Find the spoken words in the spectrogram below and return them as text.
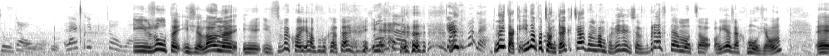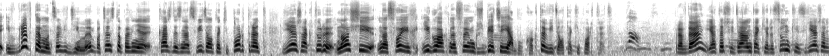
żółte jabłka. I żółte, i zielone, i, i zwykłe jabłka, tak? I, Czerwone. No i tak, i na początek chciałabym Wam powiedzieć, że wbrew temu, co o jeżach mówią e, i wbrew temu, co widzimy, bo często pewnie każdy z nas widział taki portret jeża, który nosi na swoich igłach, na swoim grzbiecie jabłko. Kto widział taki portret? Ja. Prawda? Ja też widziałam takie rysunki z jeżem.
